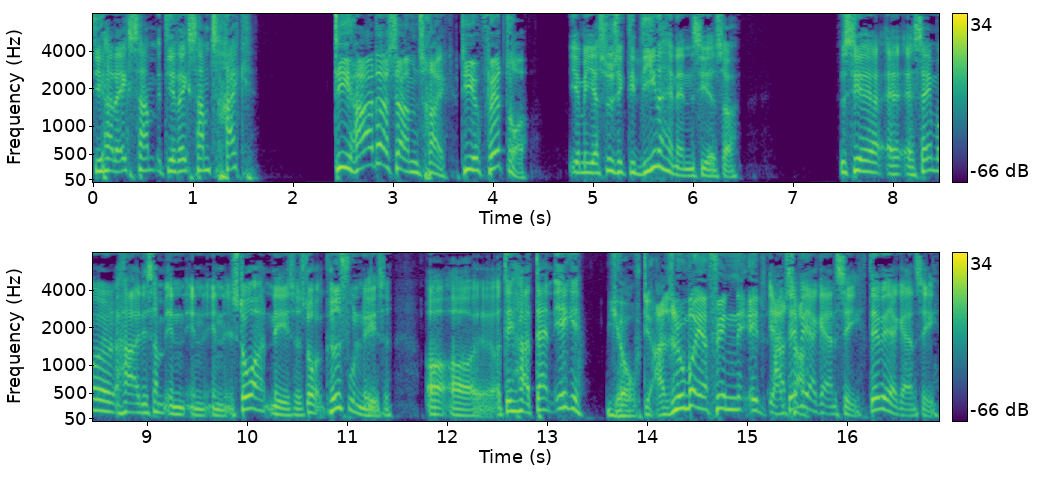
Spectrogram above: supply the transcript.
De har da ikke samme, de har da ikke samme træk. De har der samme træk. De er fædre. Jamen, jeg synes ikke, de ligner hinanden, siger jeg så. Så siger jeg, at Samuel har ligesom en, en, en stor næse, en stor kødfuld næse, og, og, og det har Dan ikke. Jo, det, altså nu må jeg finde et... Ja, altså, det vil jeg gerne se. Det vil jeg gerne se.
